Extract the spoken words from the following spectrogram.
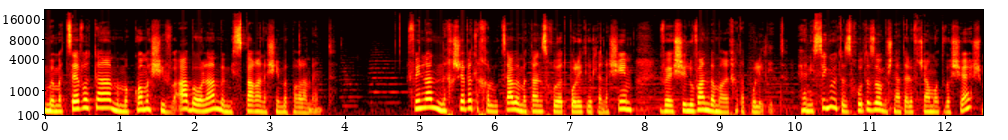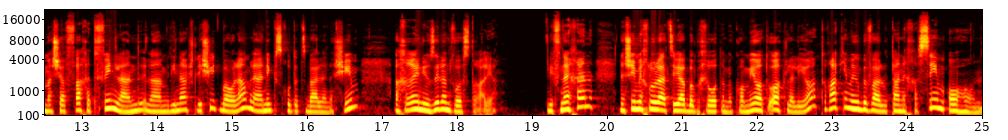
וממצב אותה במקום השבעה בעולם במספר הנשים בפרלמנט. פינלנד נחשבת לחלוצה במתן זכויות פוליטיות לנשים ושילובן במערכת הפוליטית. הן השיגו את הזכות הזו בשנת 1906, מה שהפך את פינלנד למדינה השלישית בעולם להעניק זכות הצבעה לנשים, אחרי ניו זילנד ואוסטרליה. לפני כן, נשים יכלו להצביע בבחירות המקומיות או הכלליות, רק אם היו בבעלותן נכסים או הון.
